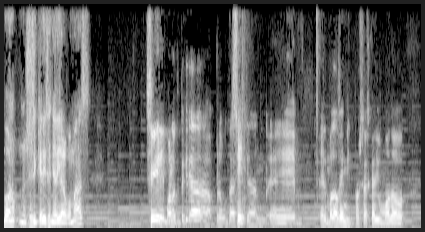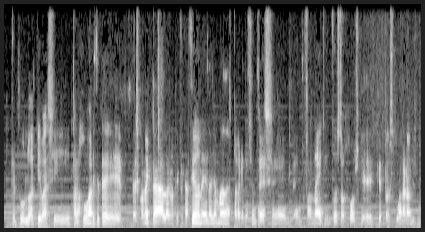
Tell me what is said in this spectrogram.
Bueno, no sé si queréis añadir algo más. Sí, bueno, te quería preguntar si eh, el modo gaming, pues sabes que hay un modo que tú lo activas y para jugar que te desconecta las notificaciones, las llamadas para que te centres en, Fortnite y en todos estos juegos que, puedes jugar ahora mismo.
